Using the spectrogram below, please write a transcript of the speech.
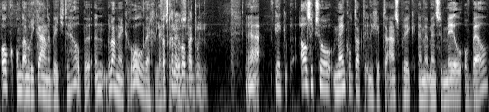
ook om de Amerikanen een beetje te helpen, een belangrijke rol weggelegd Wat kan Europa zijn. doen? Ja, kijk, als ik zo mijn contacten in Egypte aanspreek en met mensen mail of bel,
